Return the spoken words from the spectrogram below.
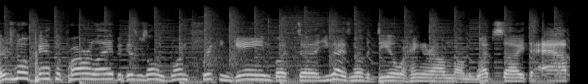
there's no Panther parlay because there's only one freaking game, but uh, you guys know the deal. We're hanging around on the website, the app,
